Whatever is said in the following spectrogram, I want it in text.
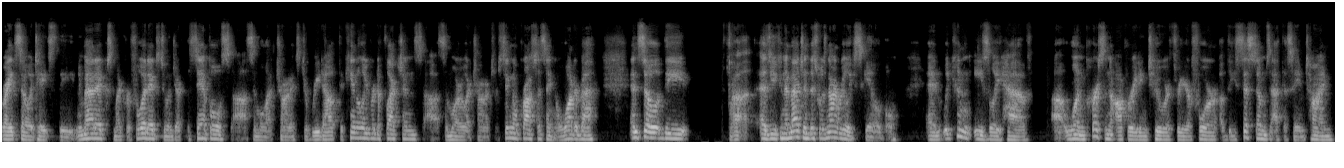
right? So it takes the pneumatics, microfluidics to inject the samples, uh, some electronics to read out the cantilever deflections, uh, some more electronics for signal processing, a water bath. And so the, uh, as you can imagine, this was not really scalable. And we couldn't easily have uh, one person operating two or three or four of these systems at the same time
